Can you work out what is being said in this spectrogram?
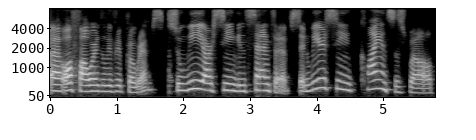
uh, off hour delivery programs. So we are seeing incentives and we are seeing clients as well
